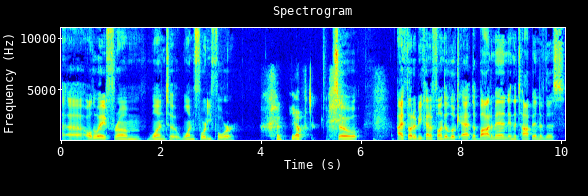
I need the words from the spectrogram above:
uh, all the way from 1 to 144. Yep. So I thought it'd be kind of fun to look at the bottom end and the top end of this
